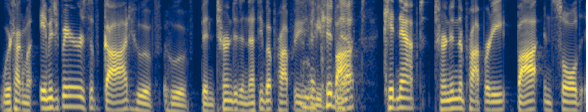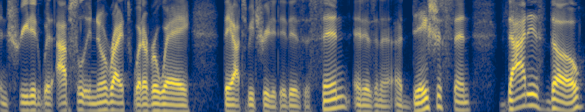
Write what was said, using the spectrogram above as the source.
We're talking about image bearers of God who have who have been turned into nothing but property to be bought, kidnapped. kidnapped, turned into property, bought and sold and treated with absolutely no rights, whatever way they ought to be treated. It is a sin. It is an audacious sin. That is, though,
